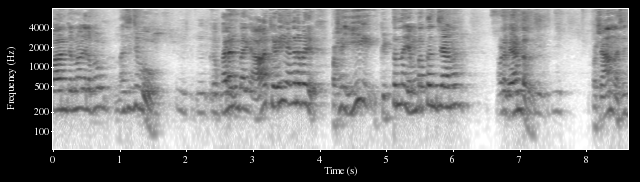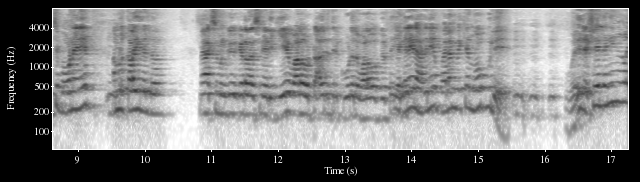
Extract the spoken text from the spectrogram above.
പതിനഞ്ചെണ്ണോ ചിലപ്പോൾ നശിച്ചു പോകും. ഫലം ആ ചെടി അങ്ങനെ വരും. പക്ഷെ ഈ കിട്ടുന്ന എൺപത്തഞ്ചാണ് അവിടെ വേണ്ടത്. പക്ഷെ ആ നശിച്ചു പോണേനെ നമ്മൾ കളയില്ലല്ലോ. മാക്സിമം കീടനാശിനി അടിക്കുകയെ വളമിട്ട് അതിനിത്തിരി കൂടുതൽ വളമൊക്കെ ഇട്ട് എങ്ങനെയാണ് അതിനെ ഫലം വെക്കാൻ നോക്കൂലേ? ഒരു രക്ഷയില്ലെങ്കിൽ നിങ്ങൾ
